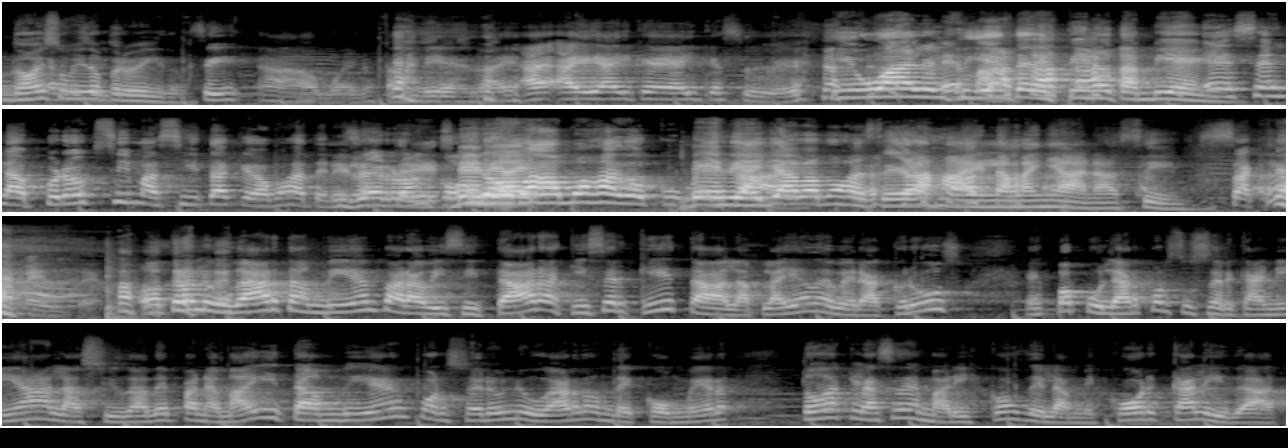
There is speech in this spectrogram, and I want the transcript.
no he subido, pero he ido. Sí. Ah, bueno, también. Hay, hay- hay que, hay que subir. Igual el siguiente destino también. Esa es la próxima cita que vamos a tener. Y Desde lo vamos a documentar. Desde allá vamos a hacer, ajá, en la mañana, sí. Exactamente. Otro lugar también para visitar aquí cerquita, la playa de Veracruz. Es popular por su cercanía a la ciudad de Panamá y también por ser un lugar donde comer toda clase de mariscos de la mejor calidad.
